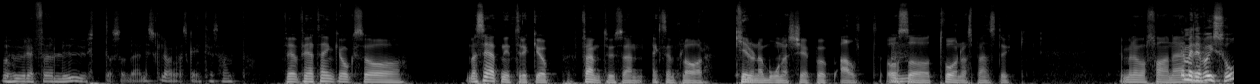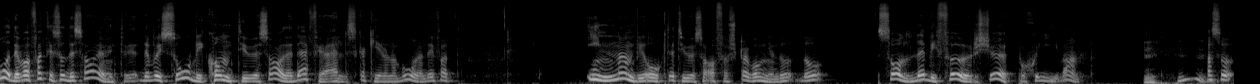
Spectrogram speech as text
och hur det föll ut och sådär. Det skulle vara ganska intressant. För, för jag tänker också Men säg att ni trycker upp 5000 exemplar Kirunaborna köper upp allt Och Mm. så 200 spänn styck Jag menar vad fan är Ja, men det var ju så, det var faktiskt så, det sa jag inte. Det var ju så vi kom till USA. Det är därför jag älskar Kirunaborna. Det är för att innan vi åkte till USA första gången, då, då sålde vi förköp på skivan. Mhm. Alltså,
